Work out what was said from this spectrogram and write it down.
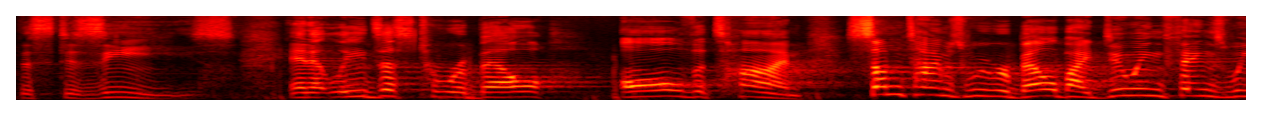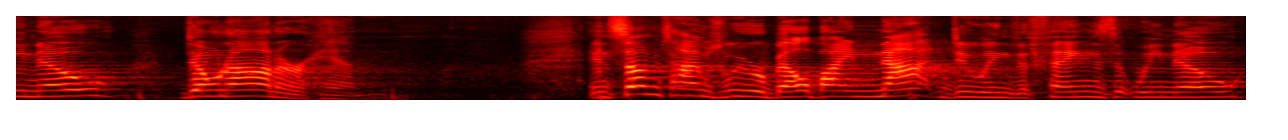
this disease, and it leads us to rebel all the time. Sometimes we rebel by doing things we know don't honor Him. And sometimes we rebel by not doing the things that we know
